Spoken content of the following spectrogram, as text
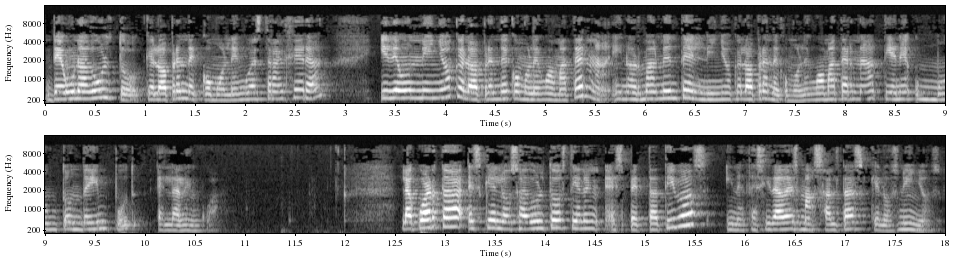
de un adulto que lo aprende como lengua extranjera y de un niño que lo aprende como lengua materna. Y normalmente el niño que lo aprende como lengua materna tiene un montón de input en la lengua. La cuarta es que los adultos tienen expectativas y necesidades más altas que los niños.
